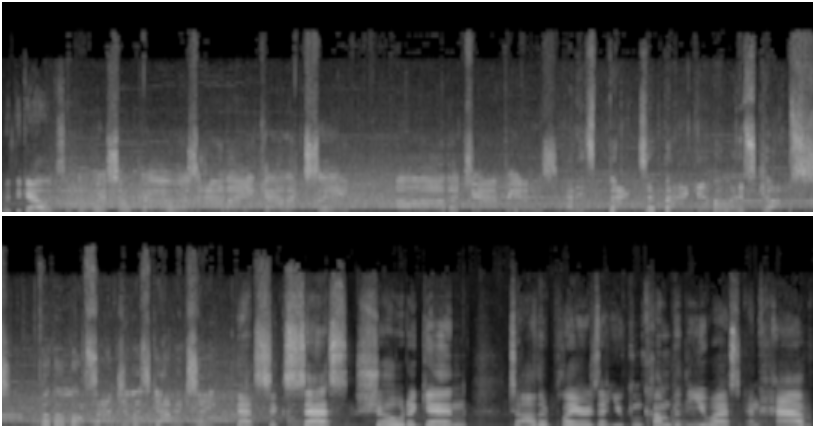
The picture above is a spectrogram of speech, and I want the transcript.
with the Galaxy. The whistle goes. LA Galaxy champions. And it's back to back MLS Cups for the Los Angeles Galaxy. That success showed again to other players that you can come to the US and have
